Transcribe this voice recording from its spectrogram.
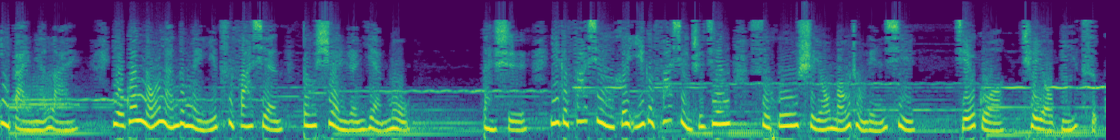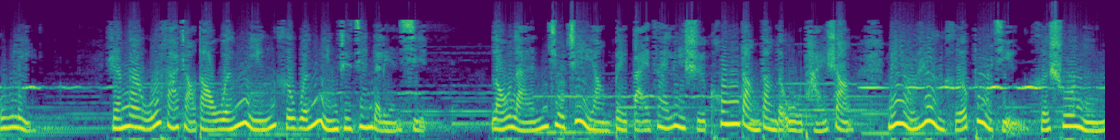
一百年来，有关楼兰的每一次发现都炫人眼目。但是，一个发现和一个发现之间似乎是有某种联系，结果却又彼此孤立。人们无法找到文明和文明之间的联系，楼兰就这样被摆在历史空荡荡的舞台上，没有任何布景和说明。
